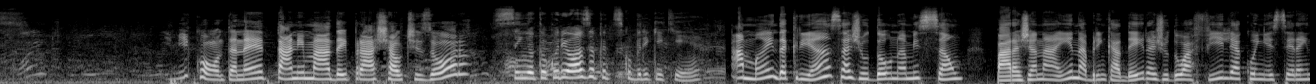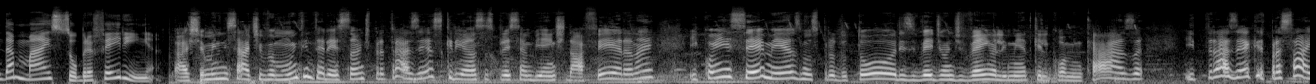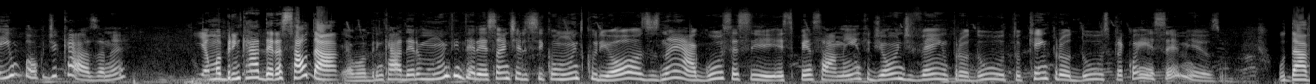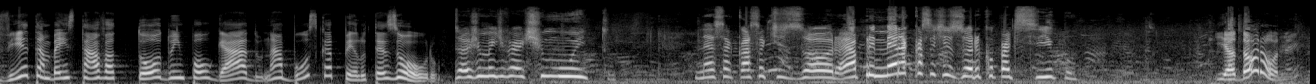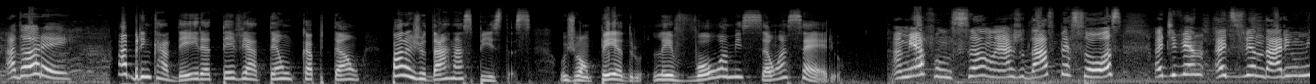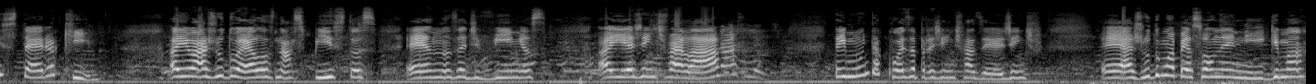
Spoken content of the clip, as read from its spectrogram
E me conta, né? Tá animada aí para achar o tesouro? Sim, eu tô curiosa para descobrir o que, que é. A mãe da criança ajudou na missão. Para Janaína, a brincadeira ajudou a filha a conhecer ainda mais sobre a feirinha. Achei uma iniciativa muito interessante para trazer as crianças para esse ambiente da feira, né? E conhecer mesmo os produtores, ver de onde vem o alimento que ele come em casa e trazer para sair um pouco de casa, né? E é uma brincadeira saudável. É uma brincadeira muito interessante, eles ficam muito curiosos, né? Aguça esse, esse pensamento de onde vem o produto, quem produz, para conhecer mesmo. O Davi também estava todo empolgado na busca pelo tesouro. Hoje me diverti muito nessa caça-tesouro. É a primeira caça-tesouro que eu participo. E adorou, né? Adorei. A brincadeira teve até um capitão para ajudar nas pistas. O João Pedro levou a missão a sério. A minha função é ajudar as pessoas a desvendarem um mistério aqui. Aí eu ajudo elas nas pistas, é, nas adivinhas. Aí a gente vai lá. Tem muita coisa pra gente fazer. A gente é, ajuda uma pessoa no enigma.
